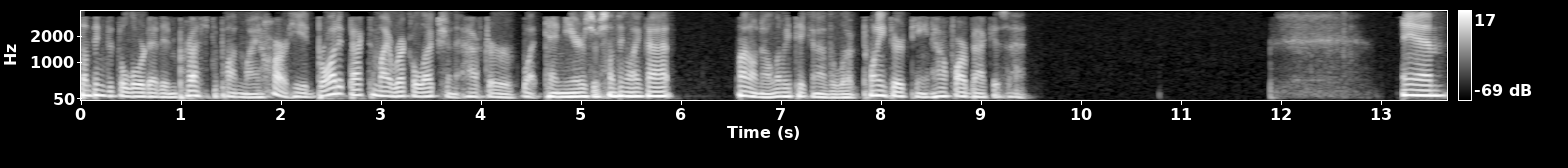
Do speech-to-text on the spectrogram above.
something that the Lord had impressed upon my heart. He had brought it back to my recollection after, what, 10 years or something like that? I don't know. Let me take another look. 2013. How far back is that? And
